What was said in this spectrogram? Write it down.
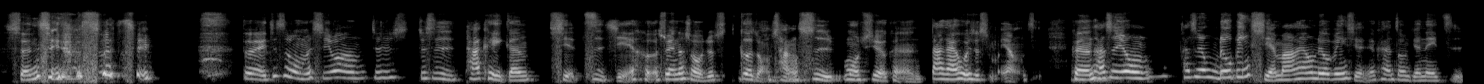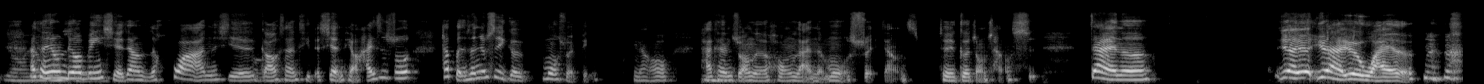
神奇的事情。对，就是我们希望，就是就是它可以跟写字结合，所以那时候我就各种尝试默契尔可能大概会是什么样子，可能它是用它是用溜冰鞋吗？它用溜冰鞋，你就看中间那只，它可能用溜冰鞋这样子画那些高山体的线条，还是说它本身就是一个墨水瓶，然后它可能装着红蓝的墨水这样子，这些各种尝试。再来呢？越来越越来越歪了，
